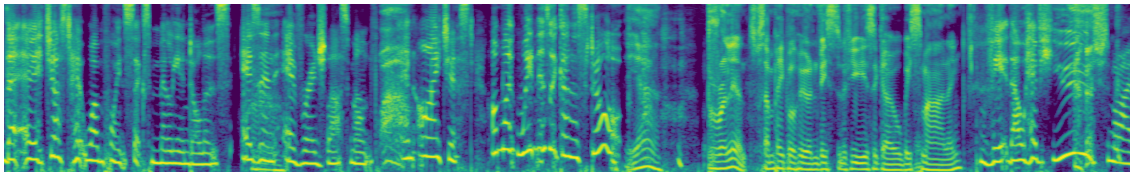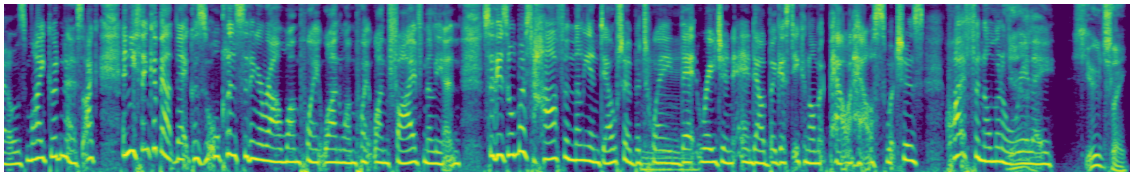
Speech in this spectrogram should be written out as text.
That uh, it just hit 1.6 million dollars as an average last month, and I just I'm like, when is it going to stop? Yeah. Brilliant. Some people who invested a few years ago will be smiling. Ve- they'll have huge smiles. My goodness. I, and you think about that because Auckland's sitting around 1.1, 1.15 million. So there's almost half a million delta between mm. that region and our biggest economic powerhouse, which is quite phenomenal, Yeah. really. Hugely.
